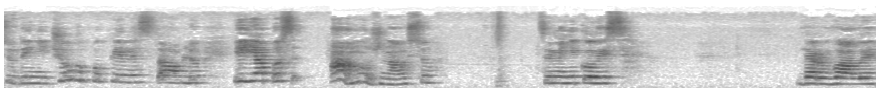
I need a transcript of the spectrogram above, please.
сюди нічого поки не ставлю. І я пос... А, можна ось. Це мені колись дарували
